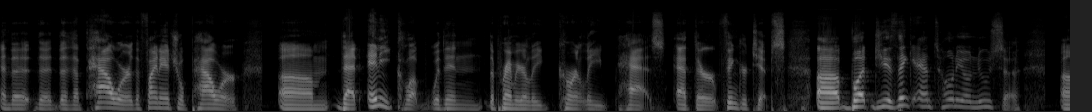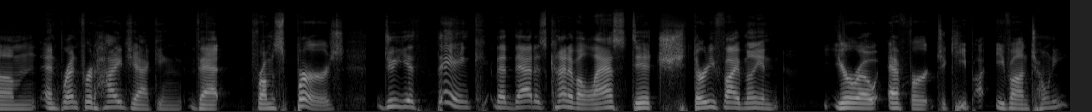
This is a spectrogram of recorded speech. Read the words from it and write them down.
And the, the, the the power, the financial power um, that any club within the Premier League currently has at their fingertips. Uh, but do you think Antonio Nusa um, and Brentford hijacking that from Spurs? Do you think that that is kind of a last ditch 35 million euro effort to keep Ivan Toney?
